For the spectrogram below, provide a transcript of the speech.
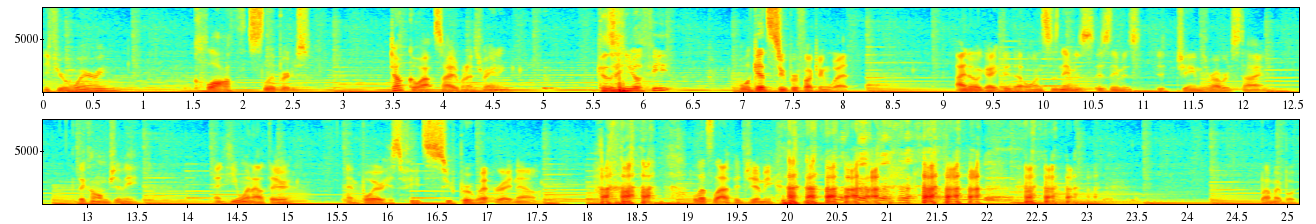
if you're wearing cloth slippers, don't go outside when it's raining, because then your feet will get super fucking wet. I know a guy who did that once. His name is his name is James Robert Stein. They call him Jimmy, and he went out there, and boy, are his feet super wet right now. Let's laugh at Jimmy. Buy my book.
